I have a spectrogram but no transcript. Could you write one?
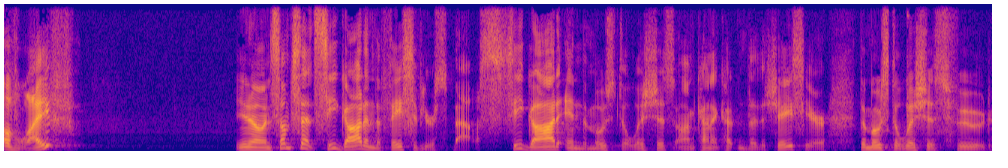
of life? You know, in some sense, see God in the face of your spouse. See God in the most delicious, I'm kind of cutting to the chase here, the most delicious food.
